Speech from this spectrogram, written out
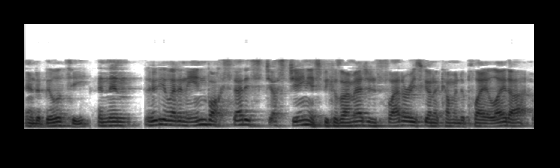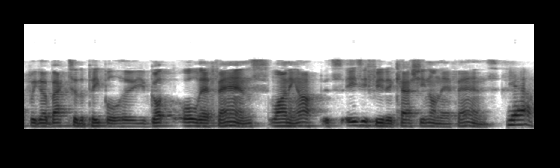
and ability. And then who do you let in the inbox? That is just genius because I imagine flattery is going to come into play later. If we go back to the people who you've got all their fans lining up, it's easy for you to cash in on their fans. Yeah.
